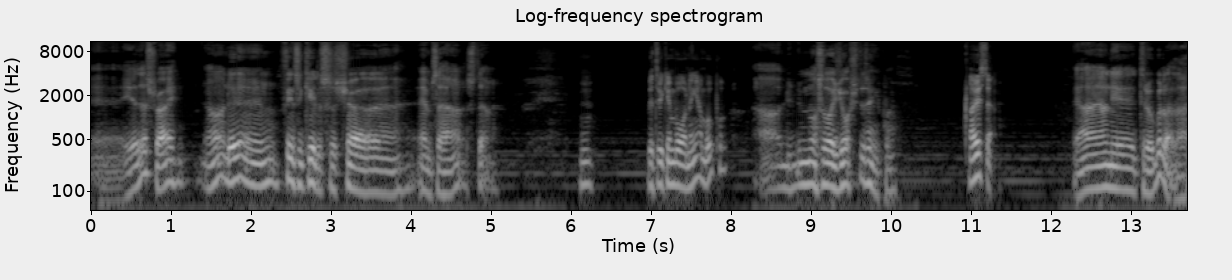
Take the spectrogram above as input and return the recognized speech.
Uh, yeah, that's right. Ja, det finns en kille som kör uh, MC här, stämmer. Vet du vilken våning han bor på? Ja, det måste vara Josh du tänker på. Ja just det. Ja, är han i trubbel eller?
